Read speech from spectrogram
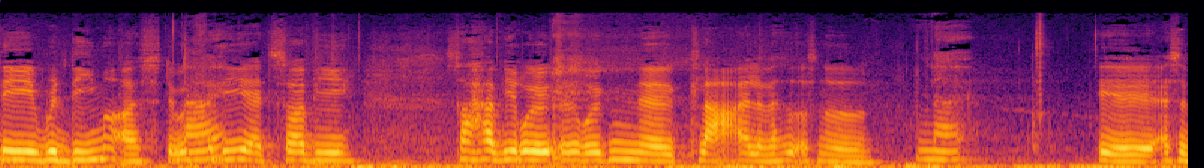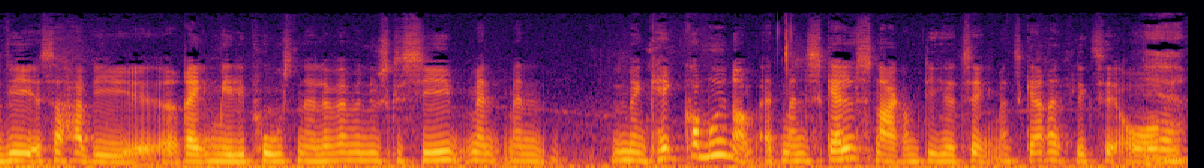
det redeemer os. Det er jo Nej. ikke fordi, at så er vi, så har vi ry, øh, ryggen øh, klar, eller hvad hedder sådan noget? Nej. Øh, altså vi, så har vi øh, ren mel i posen, eller hvad man nu skal sige. Men, men man kan ikke komme udenom, at man skal snakke om de her ting. Man skal reflektere over yeah. dem.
